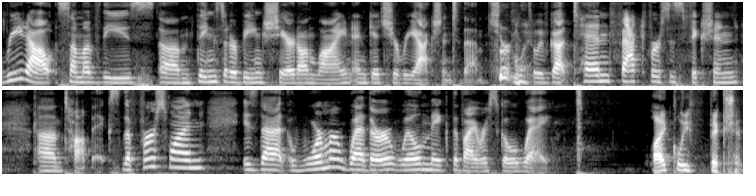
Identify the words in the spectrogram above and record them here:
read out some of these um, things that are being shared online and get your reaction to them. Certainly. So we've got 10 fact versus fiction um, topics. The first one is that warmer weather will make the virus go away. Likely fiction.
